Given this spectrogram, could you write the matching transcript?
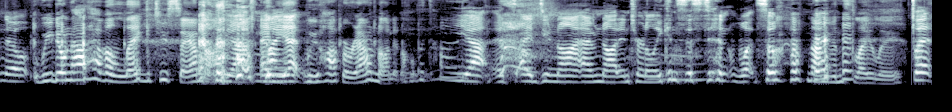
no We do not have a leg to stand on. Yeah, my- and yet we hop around on it all the time. yeah it's i do not i'm not internally consistent whatsoever Not even slightly. But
